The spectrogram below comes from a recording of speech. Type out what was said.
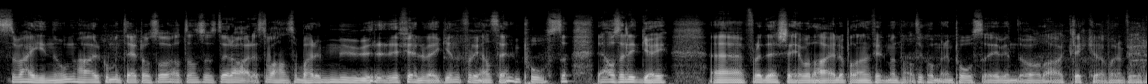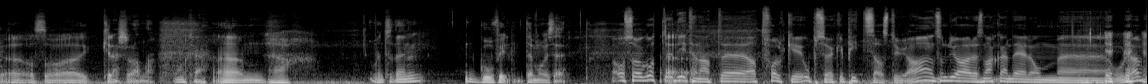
Sveinung har kommentert også at han syns det rareste var han som bare murer i fjellveggen fordi han ser en pose. Det er også litt gøy, for det skjer jo da i løpet av denne filmen at det kommer en pose i vinduet, og da klikker det for en fyr, eh, og så krasjer han, da. Okay. Um, Ja. men tunnelen, god film. Det må vi se. Og så gått dit hen at, eh, at folk oppsøker pizzastua, som du har snakka en del om, eh, Olav.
